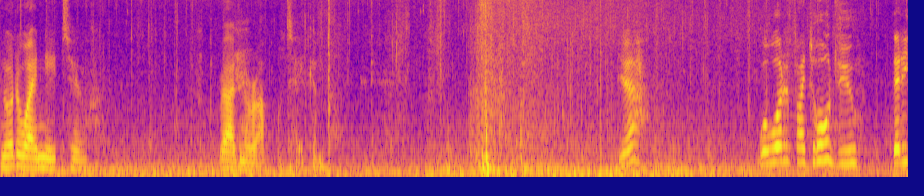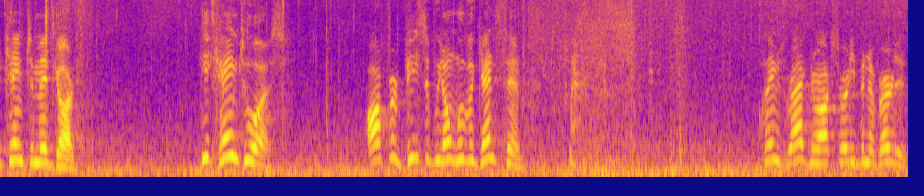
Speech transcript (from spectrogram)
Nor do I need to. Ragnarok will take him. Yeah? Well, what if I told you that he came to Midgard? He came to us. Offered peace if we don't move against him. Claims Ragnarok's already been averted.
